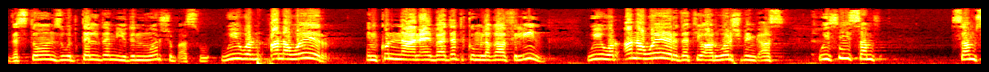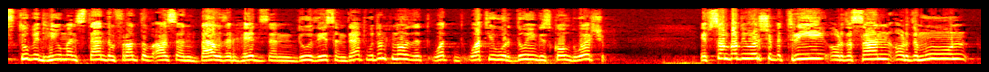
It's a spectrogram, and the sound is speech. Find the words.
the stones would tell them you didn't worship us we were unaware in kunna an ibadatikum lagafilin. We were unaware that you are worshipping us. We see some, some stupid humans stand in front of us and bow their heads and do this and that. We don't know that what, what you were doing is called worship. If somebody worship a tree or the sun or the moon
